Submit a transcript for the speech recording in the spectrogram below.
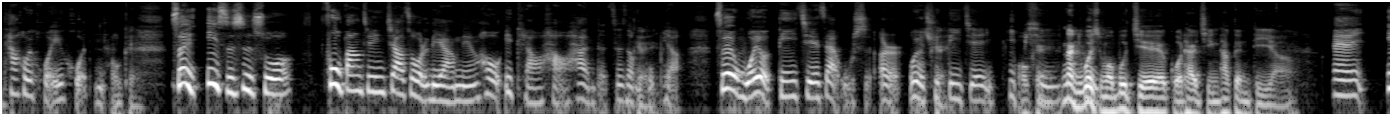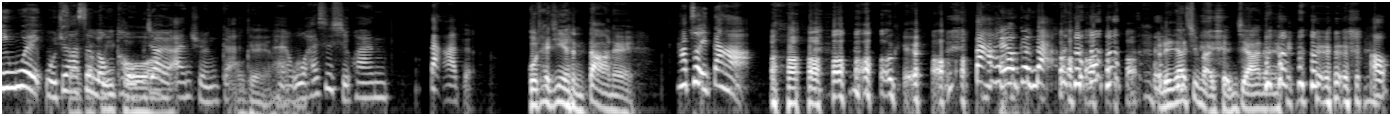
它会回魂的。OK，所以意思是说，富邦金叫做两年后一条好汉的这种股票，所以我有低接在五十二，我有去低接一批。那你为什么不接国泰金？它更低啊？嗯，因为我觉得它是龙头，比较有安全感。OK，我还是喜欢大的。国泰金也很大呢。它最大，OK，好，大还要更大，人家去买全家呢。好，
